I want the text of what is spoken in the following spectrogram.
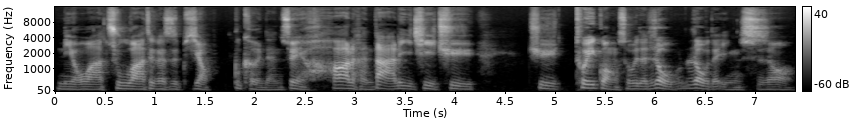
牛啊、猪啊，这个是比较不可能，所以花了很大的力气去去推广所谓的肉肉的饮食哦。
